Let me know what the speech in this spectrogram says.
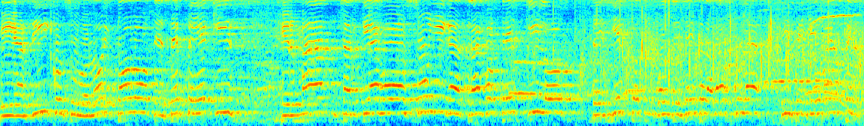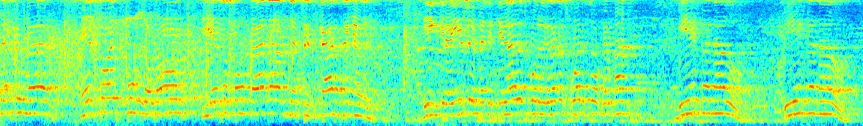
Y así con su dolor y todo de CPX, Germán Santiago Zúñiga trajo 3 kilos 656 a la báscula y se lleva en tercer lugar. Eso es puro honor y eso son ganas de pescar, señores. Increíble, felicidades por el gran esfuerzo, Germán. Bien ganado, bien ganado.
